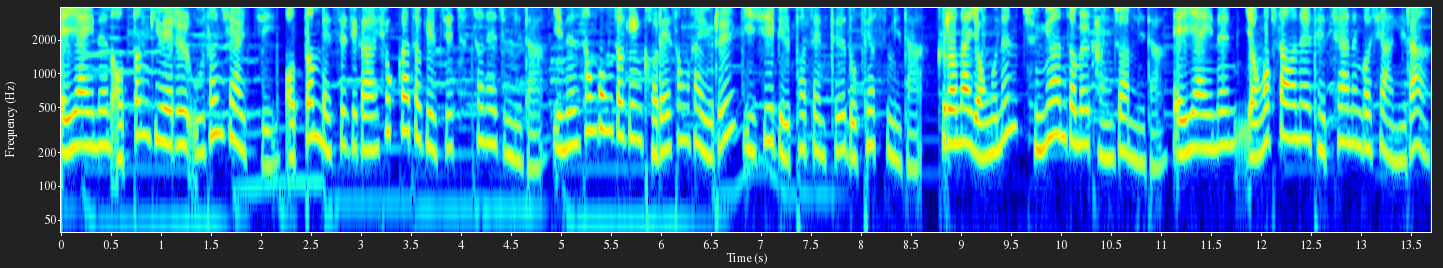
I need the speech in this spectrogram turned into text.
AI는 어떤 기회를 우선시할지, 어떤 메시지가 효과적일지 추천해줍니다. 이는 성공적인 거래 성사율을 21% 높였습니다. 그러나 영우는 중요한 점을 강조합니다. AI는 영업사원을 대체하는 것이 아니라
